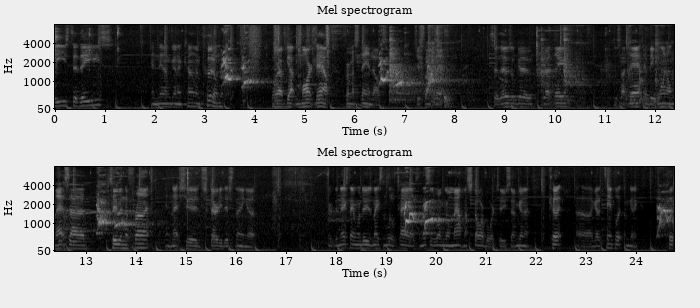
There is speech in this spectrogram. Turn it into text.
these to these and then I'm gonna come and put them where I've got marked out for my standoff, just like that. So those will go right there, just like that. There'll be one on that side, two in the front, and that should sturdy this thing up. The next thing I'm gonna do is make some little tabs, and this is where I'm gonna mount my starboard to. So I'm gonna cut, uh, I got a template, I'm gonna put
